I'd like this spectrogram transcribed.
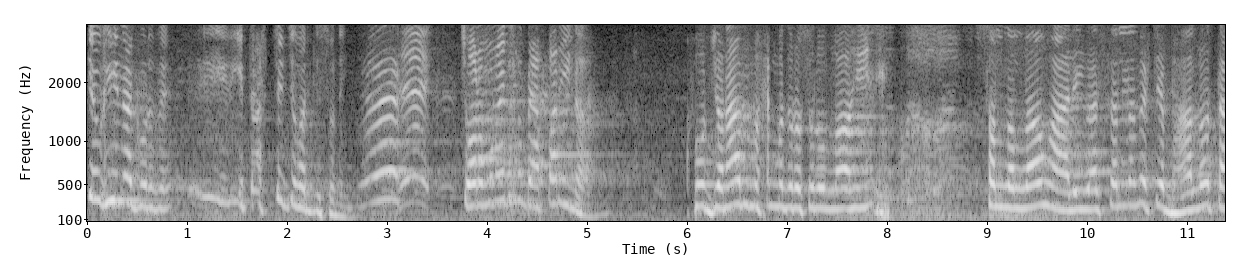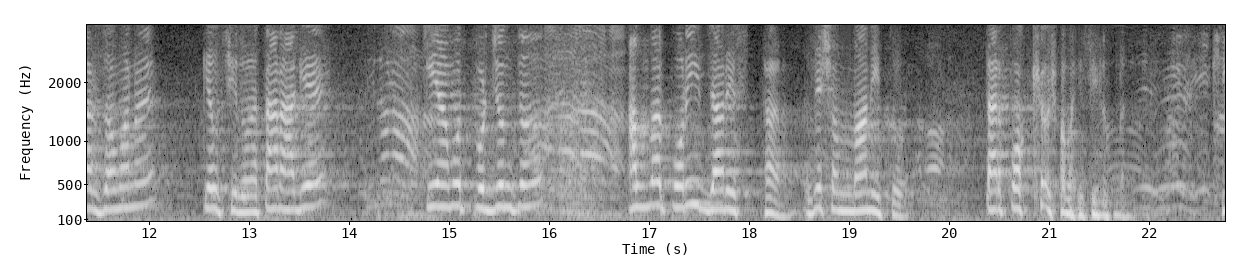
কেউ ঘৃণা করবে। এটা আশ্চর্য হওয়ার কিছু নেই। চরমনাই তো কোনো ব্যাপারই না। খোদ জনাব মোহাম্মদ রসুল্লাহ সাল্লাহ আলী আসাল্লামের চেয়ে ভালো তার জমানায় কেউ ছিল না। তার আগে কিয়ামত পর্যন্ত আল্লাহর পরেই যার স্থান, যে সম্মানিত, তার পক্ষেও সবাই ছিল না। কি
